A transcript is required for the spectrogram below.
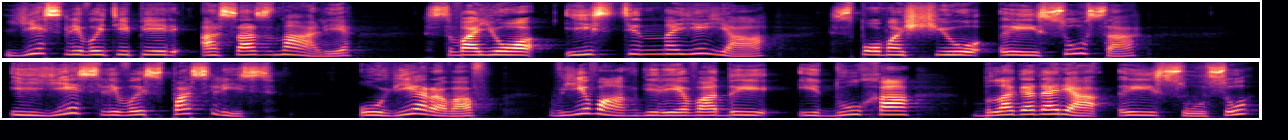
если вы теперь осознали – свое истинное Я с помощью Иисуса, и если вы спаслись, уверовав в Евангелие воды и духа благодаря Иисусу,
